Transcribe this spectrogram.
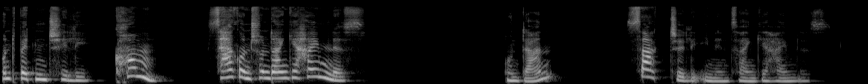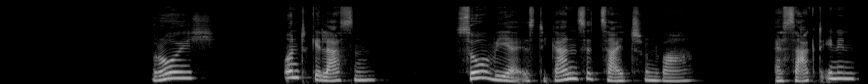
Und bitten Chili, komm, sag uns schon dein Geheimnis. Und dann sagt Chili ihnen sein Geheimnis. Ruhig und gelassen, so wie er es die ganze Zeit schon war. Er sagt ihnen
